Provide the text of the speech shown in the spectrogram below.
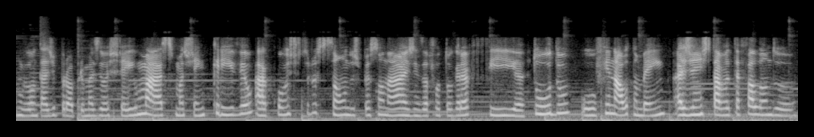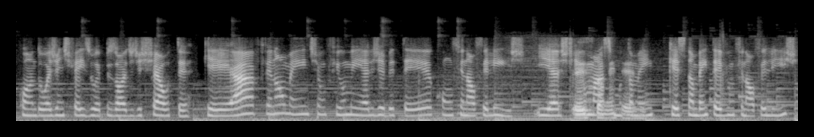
vontade própria, mas eu achei o máximo, achei incrível a construção dos personagens, a fotografia, tudo, o final também. A gente estava até falando quando a gente fez o episódio de Shelter, que ah, finalmente um filme LGBT com um final feliz. E achei esse o máximo também, também, que esse também teve um final feliz.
